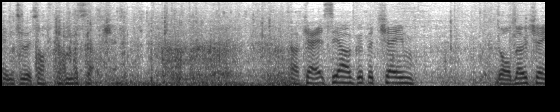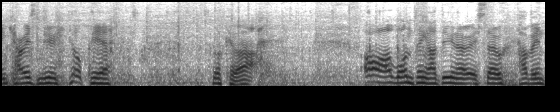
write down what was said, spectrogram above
Into this off-camber section. Okay, see how good the chain, no, no chain carries me up here. Look at that. Oh, one thing I do notice though, having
